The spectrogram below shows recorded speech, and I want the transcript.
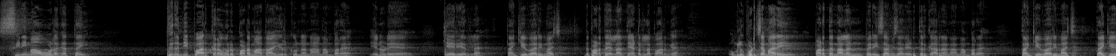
சினிமா உலகத்தை திரும்பி பார்க்குற ஒரு படமாக தான் இருக்கும்னு நான் நம்புறேன். என்னுடைய கேரியரில் தேங்க்யூ வெரி மச் இந்த படத்தை எல்லாம் தியேட்டர்ல பாருங்க. உங்களுக்கு பிடிச்ச மாதிரி படத்தை நலன் பெரியசாமி சார் எடுத்திருக்காருன்னு நான் நம்புறேன். Thank you very much thank you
